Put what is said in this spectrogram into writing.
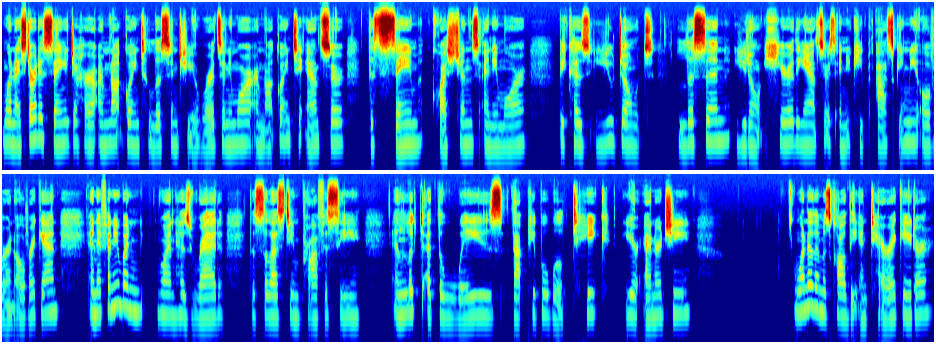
when I started saying to her, I'm not going to listen to your words anymore, I'm not going to answer the same questions anymore because you don't listen, you don't hear the answers, and you keep asking me over and over again. And if anyone has read the Celestine prophecy and looked at the ways that people will take your energy, one of them is called the interrogator.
